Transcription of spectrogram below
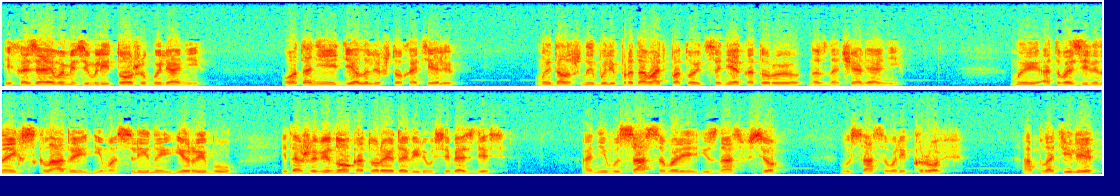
и хозяевами земли тоже были они. Вот они и делали, что хотели. Мы должны были продавать по той цене, которую назначали они. Мы отвозили на их склады и маслины, и рыбу, и даже вино, которое давили у себя здесь. Они высасывали из нас все, высасывали кровь, оплатили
